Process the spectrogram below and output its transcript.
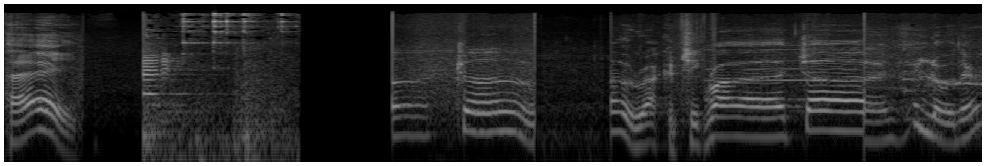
Hey. Roger. Oh, Rocket Chick. Roger. Hello there.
